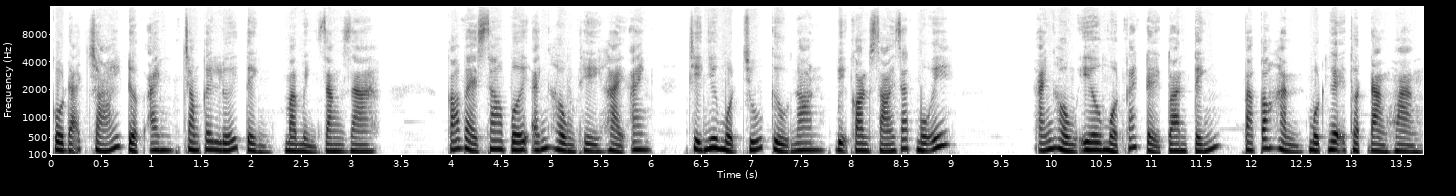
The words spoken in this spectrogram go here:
cô đã trói được anh trong cái lưới tình mà mình răng ra. Có vẻ so với ánh hồng thì Hải Anh chỉ như một chú cừu non bị con sói dắt mũi. Ánh hồng yêu một cách đầy toan tính và có hẳn một nghệ thuật đàng hoàng.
